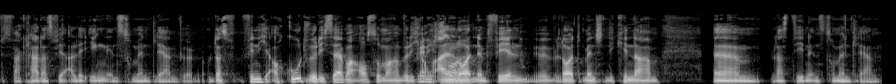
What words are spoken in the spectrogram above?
es war klar, dass wir alle irgendein Instrument lernen würden. Und das finde ich auch gut, würde ich selber auch so machen, würde ich Find auch ich allen toll. Leuten empfehlen, Leute, Menschen, die Kinder haben, ähm, lasst die ein Instrument lernen.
